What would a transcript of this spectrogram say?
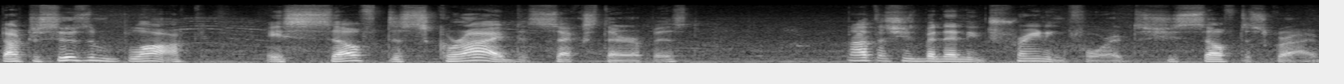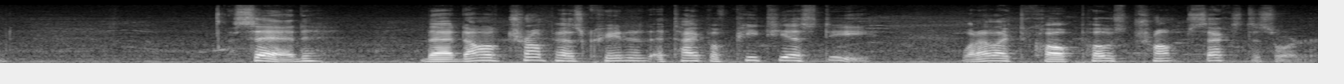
Dr. Susan Block, a self described sex therapist, not that she's been any training for it, she's self described, said that Donald Trump has created a type of PTSD, what I like to call post Trump sex disorder.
